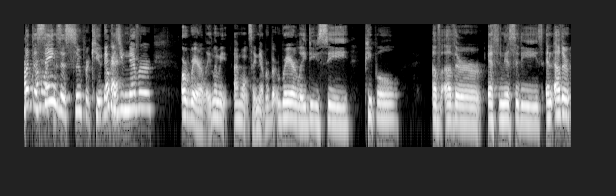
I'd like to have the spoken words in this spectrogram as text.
but the I'm. Singhs is super cute because you never, or rarely, let me, I won't say never, but rarely do you see people of other ethnicities and other.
